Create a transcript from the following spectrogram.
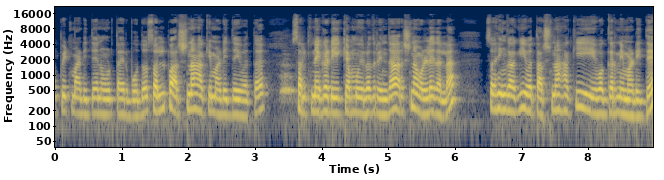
ಉಪ್ಪಿಟ್ಟು ಮಾಡಿದ್ದೆ ನೋಡ್ತಾ ಇರ್ಬೋದು. ಸ್ವಲ್ಪ ಅರ್ಶಿನ ಹಾಕಿ ಮಾಡಿದ್ದೆ ಇವತ್ತು. ಸ್ವಲ್ಪ ನೆಗಡಿ, ಕೆಮ್ಮು ಇರೋದ್ರಿಂದ ಅರ್ಶಿನ ಒಳ್ಳೇದಲ್ಲ. ಸೊ ಹೀಗಾಗಿ ಇವತ್ತು ಅರ್ಶಿನ ಹಾಕಿ ಒಗ್ಗರಣೆ ಮಾಡಿದ್ದೆ.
